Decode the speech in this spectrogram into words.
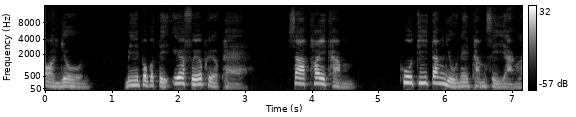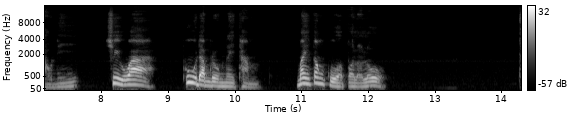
อ่อนโยน มีปกติเอื้อเฟื้อเผื่อแผ่ ทราบถ้อยคำผู้ที่ตั้งอยู่ในธรรมสี่อย่างเหล่านี้ ชื่อว่า ผู้ดำรงในธรรม ไม่ต้องกลัวปรโลก เท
